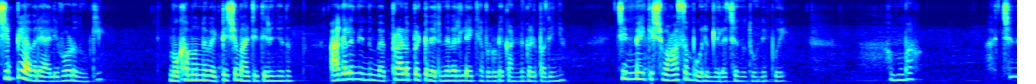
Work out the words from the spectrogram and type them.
ചിപ്പി അവരെ അലിവോടെ നോക്കി. മുഖമൊന്ന് വെട്ടിച്ചു മാറ്റി തിരിഞ്ഞതും അകലെ നിന്നും വെപ്രാളപ്പെട്ട് വരുന്നവരിലേക്ക് അവളുടെ കണ്ണുകൾ പതിഞ്ഞു. ചിന്മയ്ക്ക് ശ്വാസം പോലും നിലച്ചെന്ന് തോന്നിപ്പോയി. അമ്മ അച്ഛൻ?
